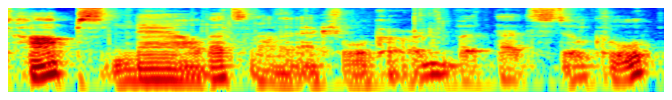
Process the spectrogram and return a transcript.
Topps Now. That's not an actual card, but that's still cool.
